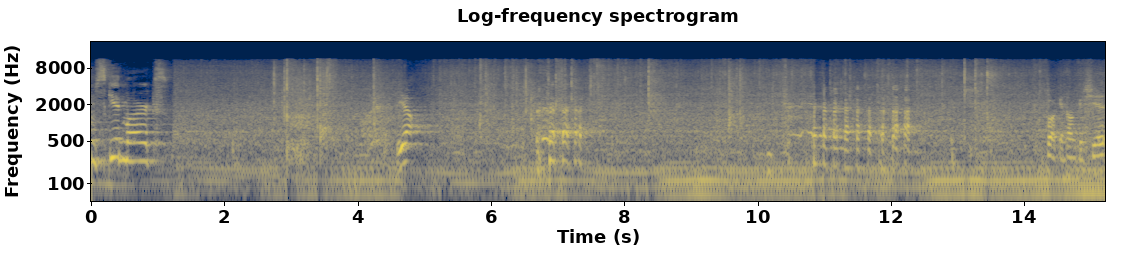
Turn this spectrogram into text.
some skid marks. Yeah. Fucking hunk of shit.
